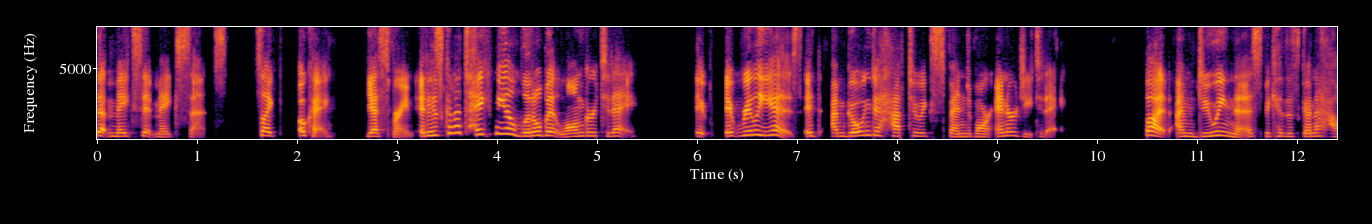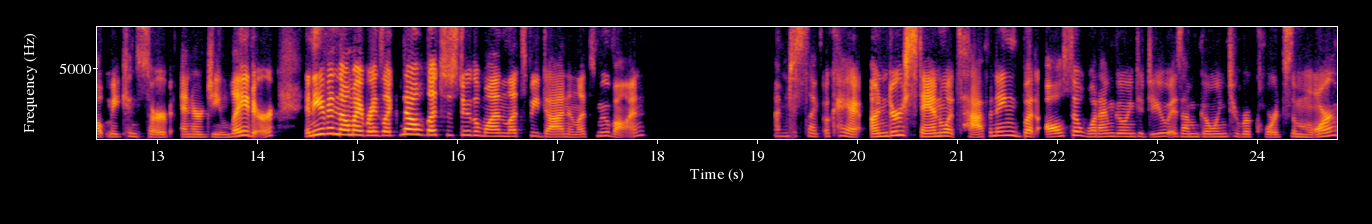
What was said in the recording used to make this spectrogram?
that makes it make sense. It's like, okay, yes, brain, it is going to take me a little bit longer today. It, it really is. It, I'm going to have to expend more energy today. But I'm doing this because it's going to help me conserve energy later. And even though my brain's like, no, let's just do the one, let's be done and let's move on. I'm just like, okay, I understand what's happening, but also what I'm going to do is I'm going to record some more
